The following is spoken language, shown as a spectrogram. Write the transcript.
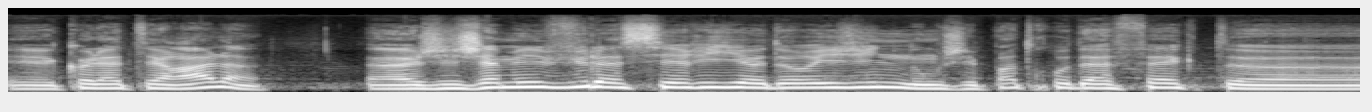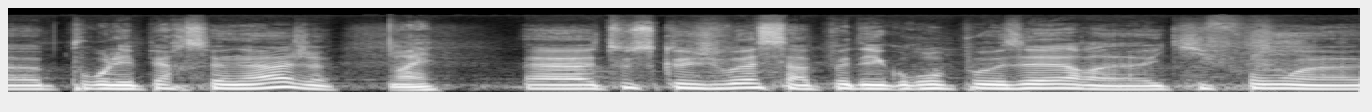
et Collateral. Euh, j'ai jamais vu la série d'origine, donc j'ai pas trop d'affect euh, pour les personnages. Ouais. Euh, tout ce que je vois, c'est un peu des gros poseurs euh, qui font euh,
